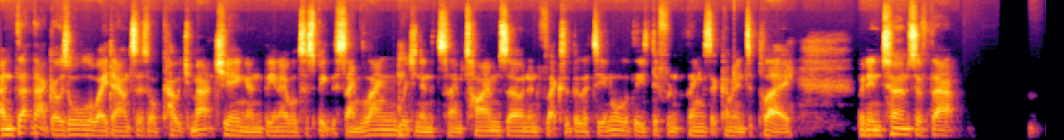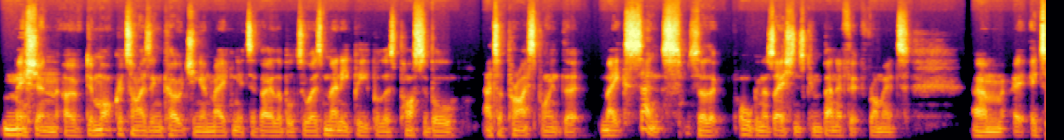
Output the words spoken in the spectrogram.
And that, that goes all the way down to sort of coach matching and being able to speak the same language and in the same time zone and flexibility and all of these different things that come into play. But in terms of that mission of democratizing coaching and making it available to as many people as possible at a price point that makes sense so that organizations can benefit from it. Um, it,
